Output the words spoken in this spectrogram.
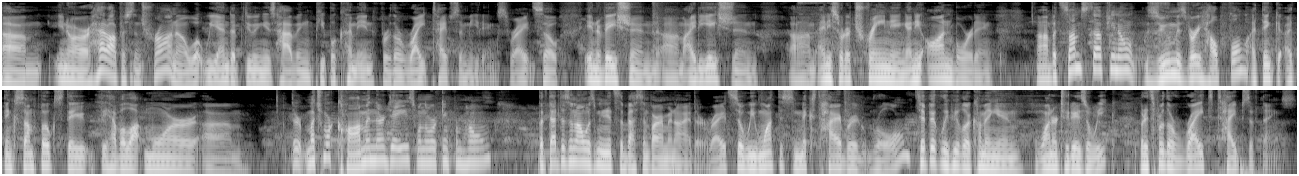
Um, in our head office in Toronto, what we end up doing is having people come in for the right types of meetings, right? So innovation, um, ideation, um, any sort of training, any onboarding. Uh, but some stuff, you know, Zoom is very helpful. I think I think some folks they they have a lot more. Um, they're much more calm in their days when they're working from home. But that doesn't always mean it's the best environment either, right? So we want this mixed hybrid role. Typically, people are coming in one or two days a week, but it's for the right types of things.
